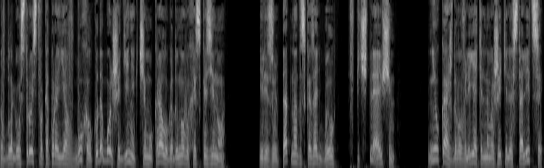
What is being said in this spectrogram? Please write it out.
в благоустройство которой я вбухал куда больше денег, чем украл у Годуновых из казино. И результат, надо сказать, был впечатляющим. Не у каждого влиятельного жителя столицы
